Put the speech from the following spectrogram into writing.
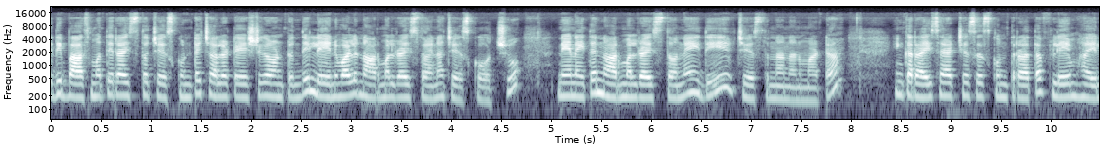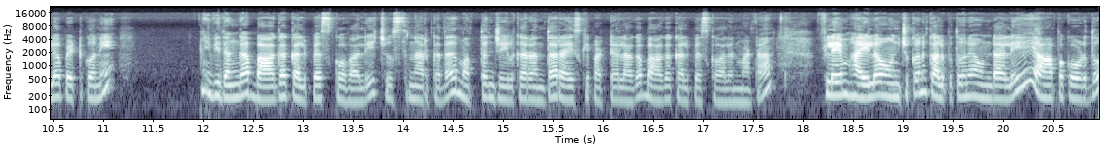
ఇది బాస్మతి రైస్తో చేసుకుంటే చాలా టేస్ట్గా ఉంటుంది. లేని వాళ్ళు నార్మల్ రైస్తో అయినా చేసుకోవచ్చు. నేనైతే నార్మల్ రైస్తోనే ఇది చేస్తున్నాను అనమాట ఇంకా రైస్ యాడ్ చేసేసుకున్న తర్వాత ఫ్లేమ్ హైలో పెట్టుకొని ఈ విధంగా బాగా కలిపేసుకోవాలి. చూస్తున్నారు కదా మొత్తం జీలకర్ర అంతా రైస్కి పట్టేలాగా బాగా కలిపేసుకోవాలన్నమాట. ఫ్లేమ్ హైలో ఉంచుకొని కలుపుతూనే ఉండాలి ఆపకూడదు.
